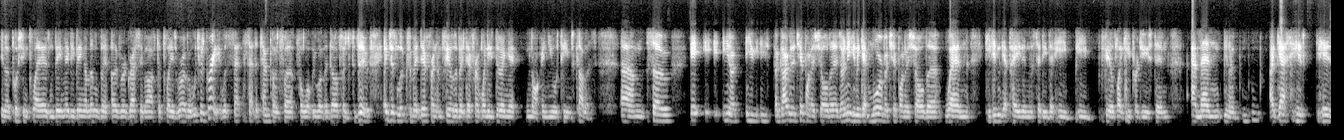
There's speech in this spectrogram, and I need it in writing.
you know, pushing players and being maybe being a little bit over aggressive after plays were over, which was great. It was set set the tempo for for what we want the Dolphins to do. It just looks a bit different and feels a bit different when he's doing it not in your team's colors. Um, so it, it, you know, a guy with a chip on his shoulder is only going to get more of a chip on his shoulder when he didn't get paid in the city that he he feels like he produced in, and then you know, I guess his his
